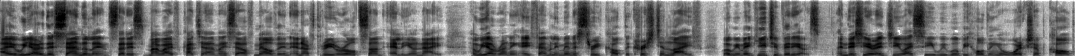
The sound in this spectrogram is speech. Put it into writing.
Hi, we are the Sandelins. That is my wife Katja, myself Melvin, and our three-year-old son Elionai. And we are running a family ministry called The Christian Life, where we make YouTube videos. And this year at GYC, we will be holding a workshop called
